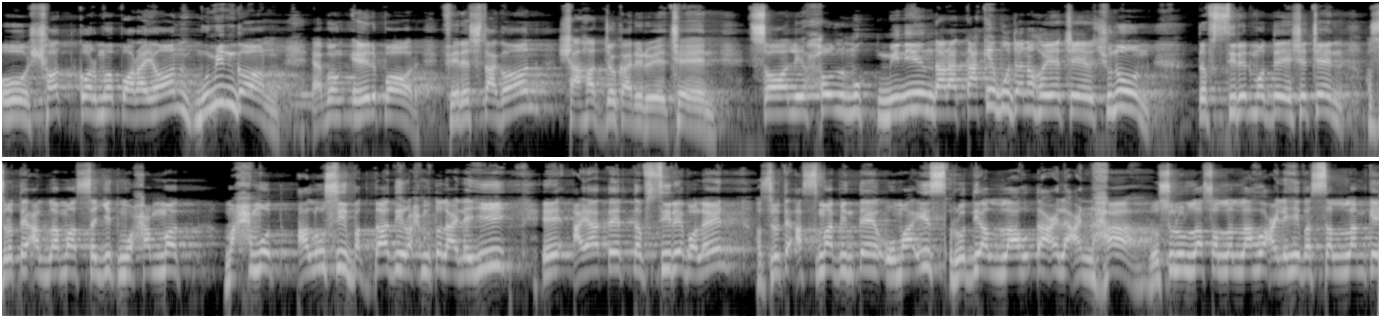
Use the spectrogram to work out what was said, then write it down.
ও সৎকর্মপরায়ণ মুমিনগণ এবং এরপর ফেরেস্তাগণ সাহায্যকারী রয়েছেন। সলিহুল মুকমিনিন দ্বারা কাকে বোঝানো হয়েছে? শুনুন। তফসিরের মধ্যে এসেছেন হজরতে আল্লামা সৈয়দ মুহাম্মদ মাহমুদ আলুসি বাগদাদি রহমতুল্লা আলহি এই আয়াতের তফসিরে বলেন হজরতে আসমা বিনতে উমাইস রদি আল্লাহ আনহা রসুল্লাহ সাল্লাহ আলহি বাসাল্লামকে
